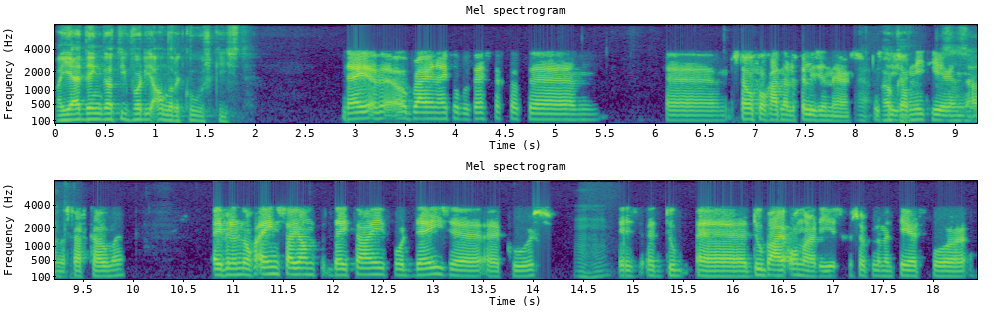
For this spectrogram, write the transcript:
Maar jij denkt dat hij voor die andere koers kiest? Nee, O'Brien heeft al bevestigd dat ehm, Uh, Snowfall gaat naar de Phillies en Mares. Ja, dus okay. die zal niet hier in, aan de start komen. Even nog één saillant detail voor deze uh, koers. Mhm. Is het du uh, Dubai Honor, die is gesupplementeerd voor 75.000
